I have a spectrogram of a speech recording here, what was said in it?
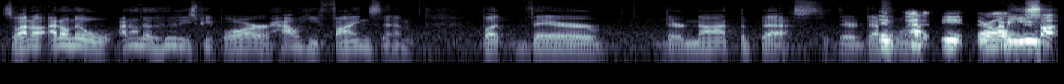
So I don't I don't know I don't know who these people are or how he finds them, but they're they're not the best. They're definitely be. They're all I mean, you new. saw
